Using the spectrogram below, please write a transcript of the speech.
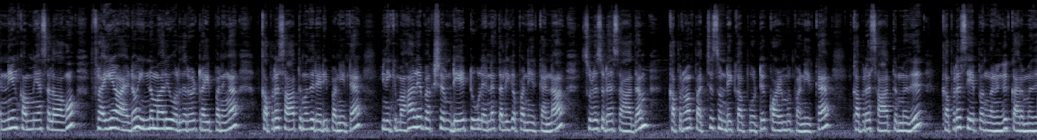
எண்ணெயும் கம்மியாக செலவாகும். ஃப்ரையும் ஆகிடும் இந்த மாதிரி ஒரு தடவை ட்ரை பண்ணுங்கள் அதுக்கப்புறம் சாத்து மாதிரி ரெடி பண்ணிட்டேன். இன்றைக்கி மகாலயபக்ஷம் டே டூவில் என்ன தளிகை பண்ணியிருக்கேன்னா சுட சுட சாதம் அப்புறமா பச்சை சுண்டைக்காய் போட்டு குழம்பு பண்ணியிருக்கேன். அதுக்கப்புறம் சாத்துமது அப்புறம் சேப்பங்கிழங்கு கரமது.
